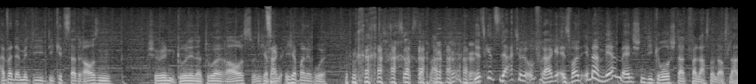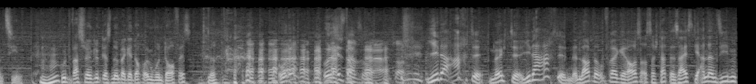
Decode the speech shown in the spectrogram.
Einfach damit die, die Kids da draußen schön grüne Natur raus und ich habe ich hab meine Ruhe. so ist der Plan. Jetzt gibt es eine aktuelle Umfrage. Es wollen immer mehr Menschen die Großstadt verlassen und aufs Land ziehen. Gut, was für ein Glück, dass Nürnberg ja doch irgendwo ein Dorf ist. Ne? Oder? Oder ist das so? Jeder Achte möchte, jeder Achte, laut einer Umfrage raus aus der Stadt. Das heißt, die anderen sieben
